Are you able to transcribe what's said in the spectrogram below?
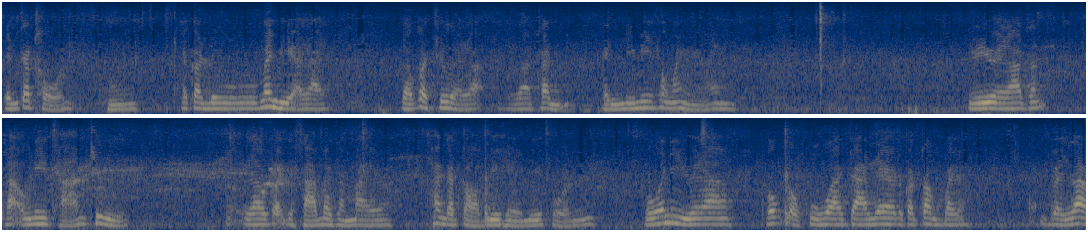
เป็นกระโถนแล้วก็ดูไม่มีอะไร เราก็เชื่อแล้วว่าท่านเป็นนิมิตของมันอย่างนั้นมีเวลาท่านพระองค์นี้ถามชื่อ เราก็จะถามว่าทำไมท่านก็ตอบมีเหตุมีผลโอ้นี่เวลาพบกับครูอาจารย์แล้วก็ต้องไป ไปเล่า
